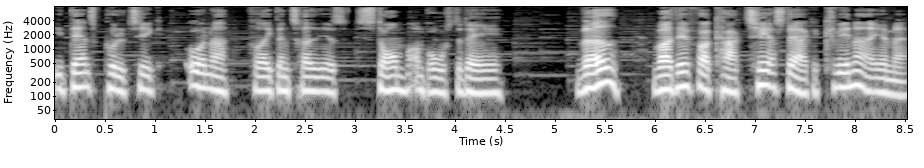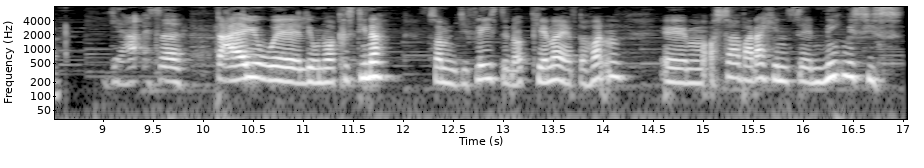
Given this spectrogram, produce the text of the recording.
i dansk politik under Frederik den 3.'s stormombruste dage. Hvad var det for karakterstærke kvinder, Emma? Ja, altså, der er jo øh, Leonor Christina, som de fleste nok kender efterhånden. Øhm, og så var der hendes øh, nemesis,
